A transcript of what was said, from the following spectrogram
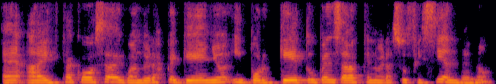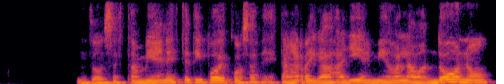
a, a, esta cosa de cuando eras pequeño y por qué tú pensabas que no era suficiente, ¿no? Entonces también este tipo de cosas están arraigadas allí, el miedo al abandono.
